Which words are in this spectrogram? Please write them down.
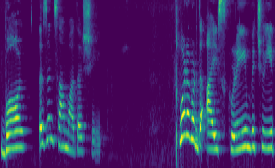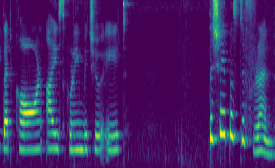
Ball is in some other shape. What about the ice cream which you eat? That corn ice cream which you eat the shape is different.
